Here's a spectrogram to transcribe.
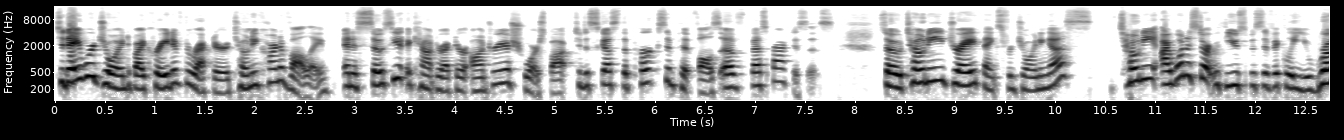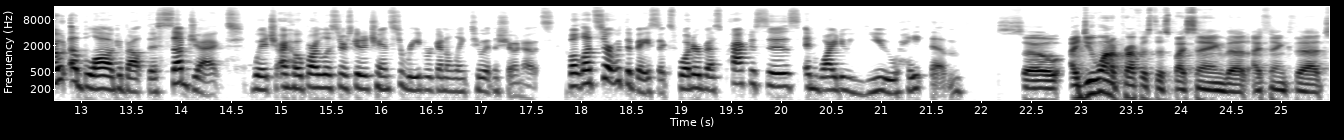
Today, we're joined by creative director Tony Carnevale and associate account director Andrea Schwarzbach to discuss the perks and pitfalls of best practices. So, Tony, Dre, thanks for joining us. Tony, I want to start with you specifically. You wrote a blog about this subject, which I hope our listeners get a chance to read. We're going to link to it in the show notes. But let's start with the basics. What are best practices and why do you hate them? So I do want to preface this by saying that I think that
